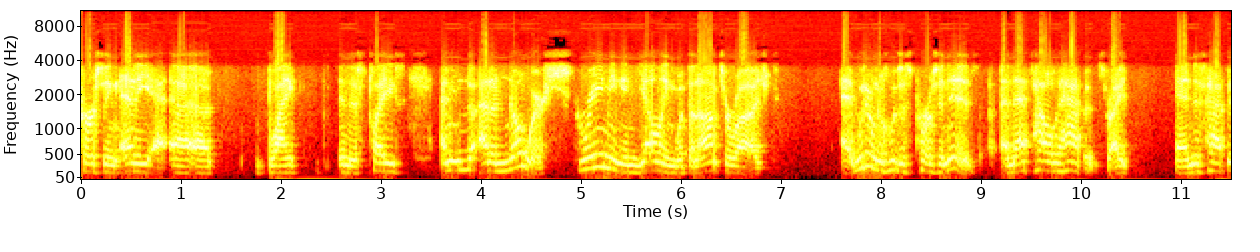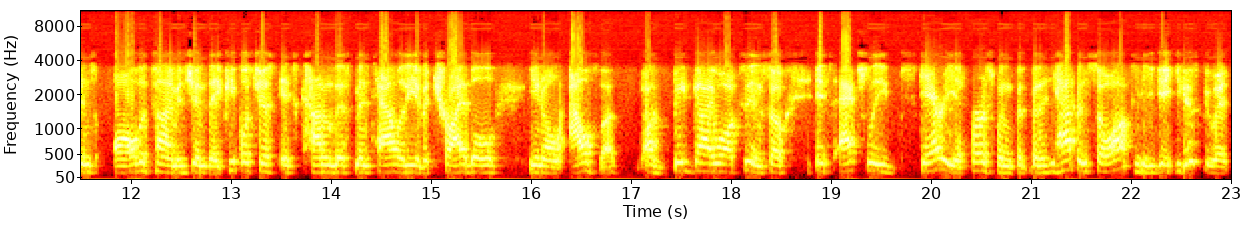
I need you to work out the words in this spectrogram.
cursing any uh, uh blank in this place. I mean, out of nowhere, screaming and yelling with an entourage. And we don't know who this person is. And that's how it happens, right? And this happens all the time in gym. They people just it's kind of this mentality of a tribal, you know, alpha. A big guy walks in, so it's actually scary at first when, but but it happens so often you get used to it.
